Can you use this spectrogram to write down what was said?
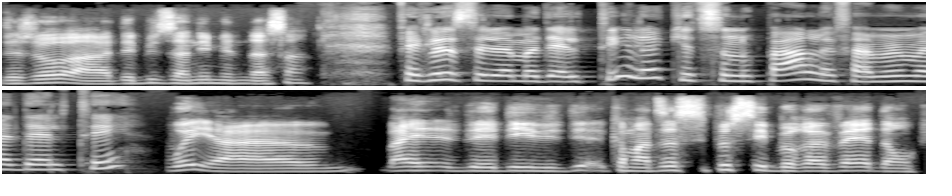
déjà à début des années 1900. Fait que là, c'est le modèle T là, que tu nous parles, le fameux modèle T? Oui, euh, ben, des, comment dire, c'est plus ces brevets, donc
